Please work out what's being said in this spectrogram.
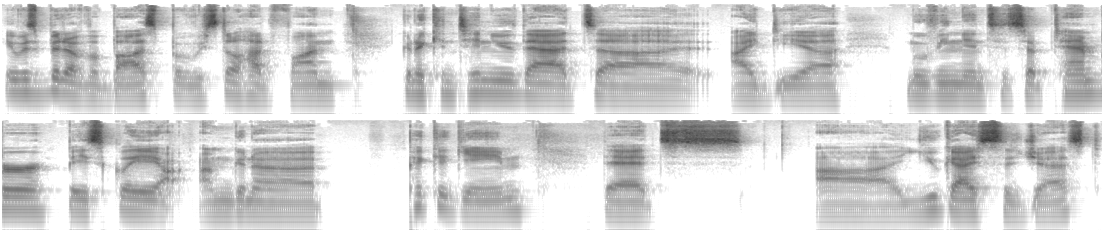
It was a bit of a bust, but we still had fun. Going to continue that uh, idea moving into September. Basically, I'm going to pick a game that uh, you guys suggest,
